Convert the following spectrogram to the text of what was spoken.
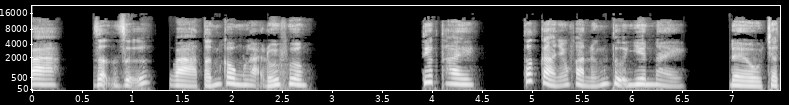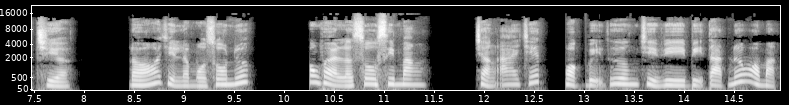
3. Giận dữ và tấn công lại đối phương. Tiếc thay, tất cả những phản ứng tự nhiên này đều chật chìa. Đó chỉ là một xô nước, không phải là xô xi măng. Chẳng ai chết hoặc bị thương chỉ vì bị tạt nước vào mặt.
